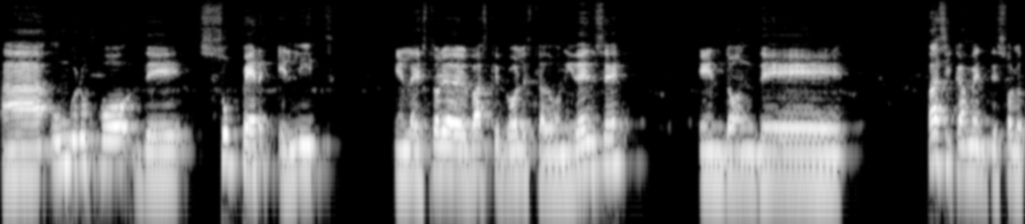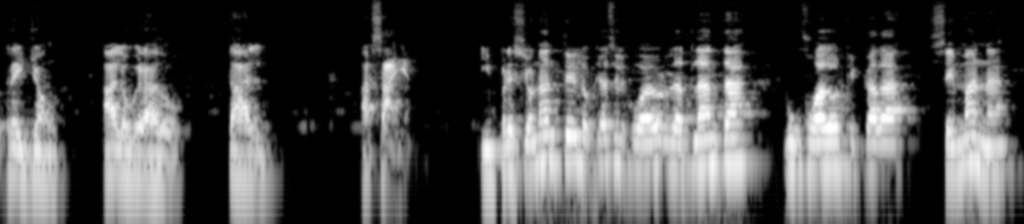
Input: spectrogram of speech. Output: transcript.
a un grupo de super elite en la historia del básquetbol estadounidense, en donde básicamente solo Trey Young ha logrado tal hazaña. Impresionante lo que hace el jugador de Atlanta, un jugador que cada semana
